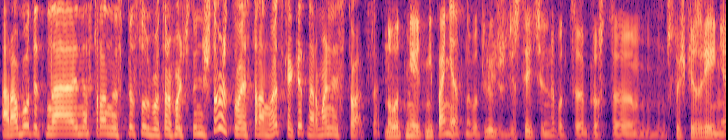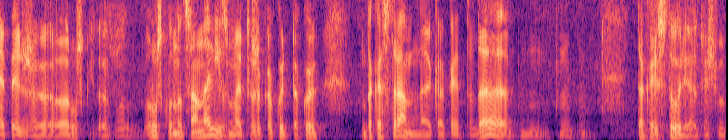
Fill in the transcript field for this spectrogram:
а работать на иностранную спецслужбу, которая хочет уничтожить твою страну, это какая-то нормальная ситуация. Ну вот мне это непонятно. Вот люди же действительно, вот э, просто с точки зрения, опять же, русский, э, русского национализма, это же какой-то такой, ну, такая странная какая-то, да, такая история. То есть вот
